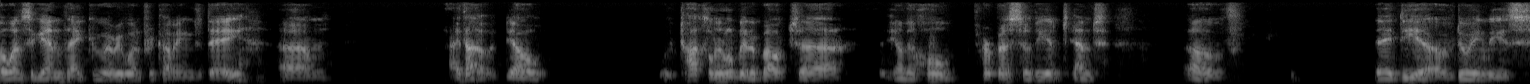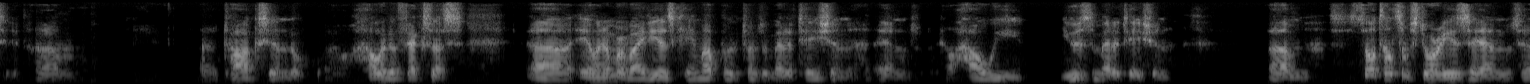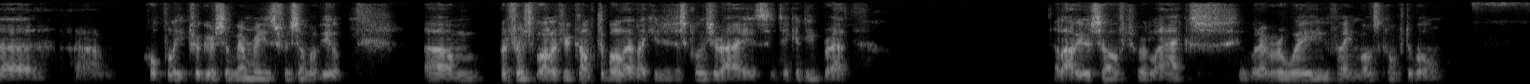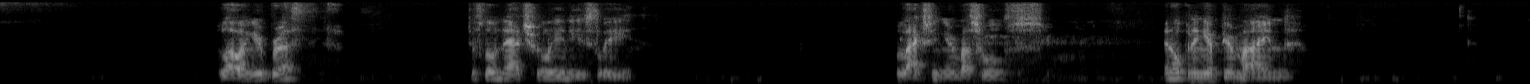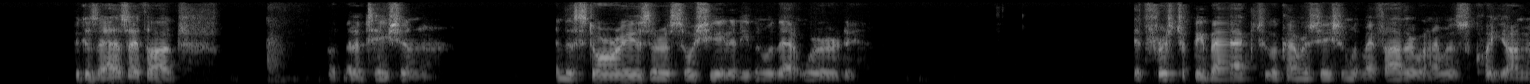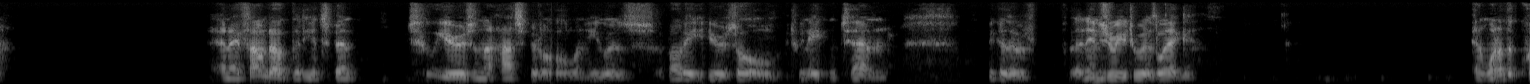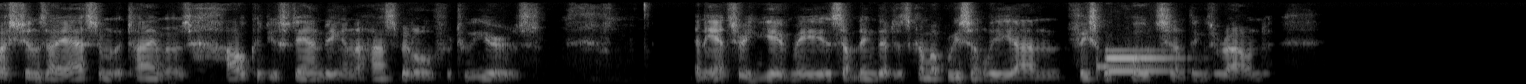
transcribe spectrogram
Well, once again, thank you everyone for coming today. Um, I thought, you know, we talk a little bit about, uh, you know, the whole purpose of the intent of the idea of doing these um, uh, talks and how it affects us. Uh, you know, a number of ideas came up in terms of meditation and you know, how we use the meditation. Um, so I'll tell some stories and uh, um, hopefully trigger some memories for some of you. Um, but first of all, if you're comfortable, I'd like you to just close your eyes and take a deep breath. Allow yourself to relax in whatever way you find most comfortable. Allowing your breath to flow naturally and easily. Relaxing your muscles and opening up your mind. Because as I thought of meditation and the stories that are associated even with that word, it first took me back to a conversation with my father when I was quite young. And I found out that he had spent two years in the hospital when he was about eight years old, between eight and 10, because of an injury to his leg. And one of the questions I asked him at the time was, How could you stand being in the hospital for two years? And the answer he gave me is something that has come up recently on Facebook quotes and things around.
